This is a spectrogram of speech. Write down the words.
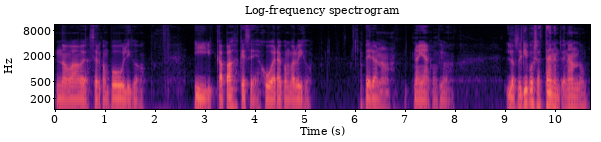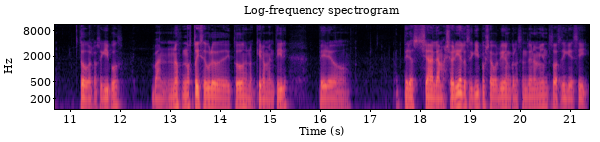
no va a ser con público y capaz que se jugará con barbijo. Pero no, no hay nada confirmado. Los equipos ya están entrenando, todos los equipos. Van, no, no estoy seguro de todos, no quiero mentir, pero, pero ya la mayoría de los equipos ya volvieron con los entrenamientos, así que sí,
